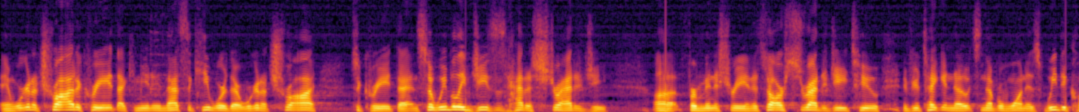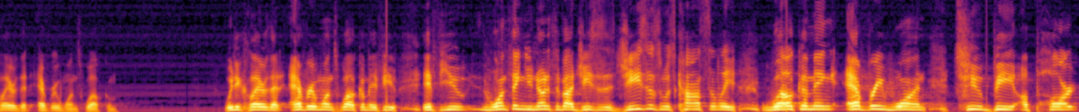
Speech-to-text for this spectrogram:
and we're going to try to create that community. And that's the key word there. We're going to try to create that. And so we believe Jesus had a strategy uh, for ministry, and it's our strategy to, if you're taking notes, number one is we declare that everyone's welcome. We declare that everyone's welcome. If you, if you, one thing you notice about Jesus is Jesus was constantly welcoming everyone to be a part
